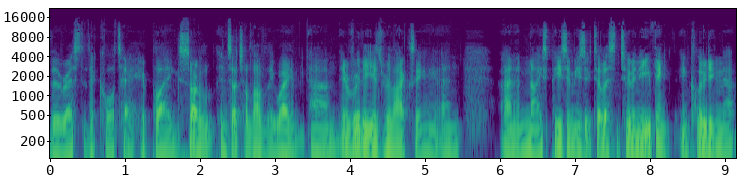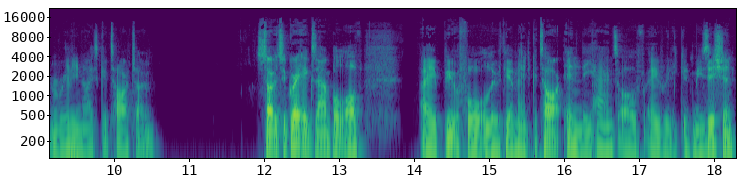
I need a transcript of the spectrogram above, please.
the rest of the quartet here playing so in such a lovely way. Um, it really is relaxing and and a nice piece of music to listen to in the evening, including that really nice guitar tone. So it's a great example of a beautiful luthier made guitar in the hands of a really good musician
